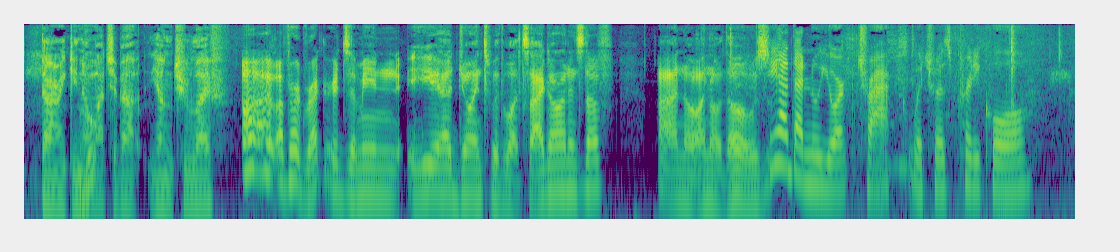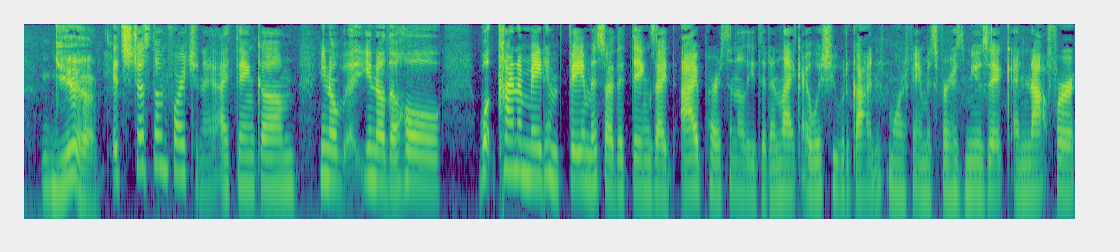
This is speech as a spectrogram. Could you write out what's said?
Darren, you know much about Young Tru Life? Uh, I've heard records. I mean, he had joints with what Saigon and stuff. I know, I know those. He had that New York track, which was pretty cool. Yeah, It's just unfortunate. I think, um, you know, you know the whole. What kind of made him famous are the things I, I personally didn't like. I wish he would have gotten more famous for his music and not for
